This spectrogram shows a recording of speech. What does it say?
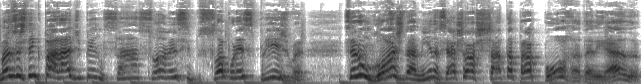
Mas vocês têm que parar de pensar só, nesse, só por esse prisma. Você não gosta da mina, você acha ela chata pra porra, tá ligado?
